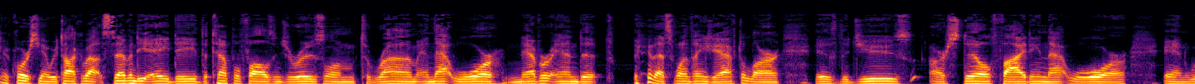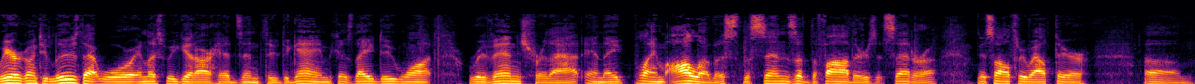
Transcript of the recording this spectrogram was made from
of course, you know, we talk about 70 AD, the temple falls in Jerusalem to Rome, and that war never ended. That's one of the things you have to learn is the Jews are still fighting that war and we're going to lose that war unless we get our heads into the game because they do want revenge for that and they blame all of us, the sins of the fathers, etc. It's all throughout their um,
